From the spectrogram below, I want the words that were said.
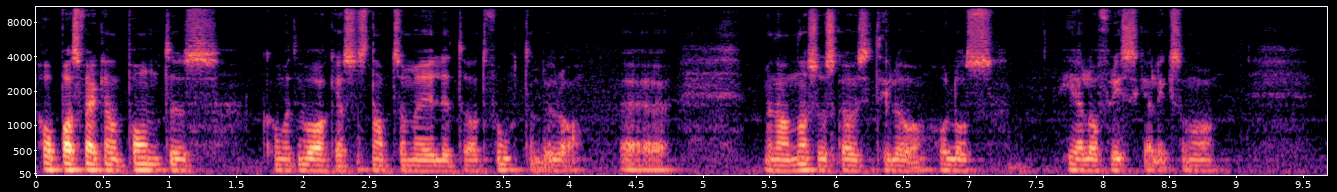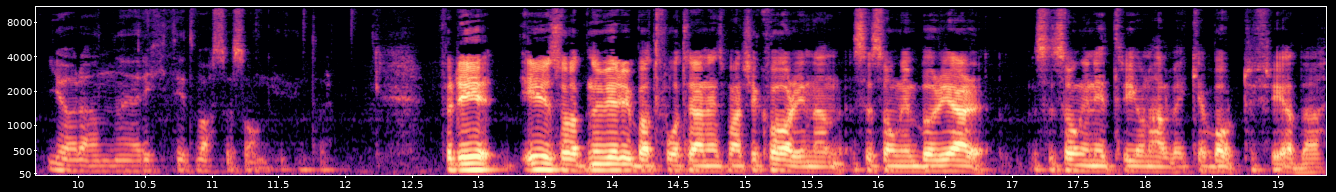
hoppas verkligen att Pontus komma tillbaka så snabbt som möjligt och att foten blir bra. Eh, men annars så ska vi se till att hålla oss hela och friska liksom och göra en eh, riktigt vass säsong i vinter. För det är ju så att nu är det ju bara två träningsmatcher kvar innan säsongen börjar. Säsongen är tre och en halv vecka bort, fredag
